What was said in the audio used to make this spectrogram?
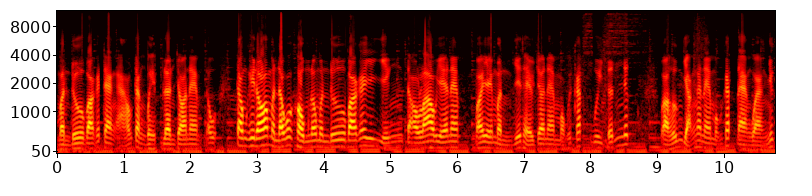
mình đưa ba cái trang ảo trang bịp lên cho anh em. Đâu, trong khi đó mình đâu có khùng đâu, mình đưa ba cái diện tàu lao vậy anh em. Bởi vậy mình giới thiệu cho anh em một cái cách uy tín nhất và hướng dẫn anh em một cách đàng hoàng nhất.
